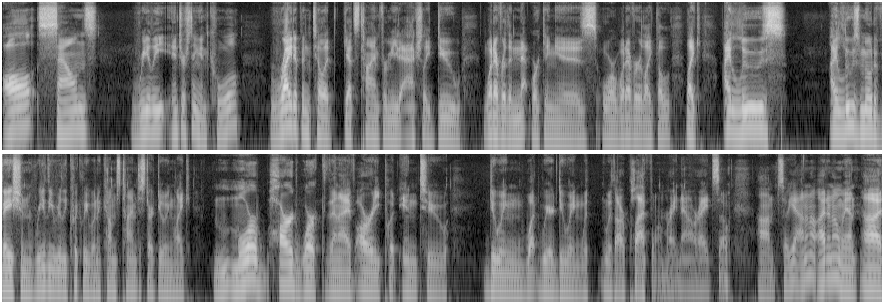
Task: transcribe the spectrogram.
all sounds really interesting and cool right up until it gets time for me to actually do whatever the networking is or whatever like the like I lose I lose motivation really really quickly when it comes time to start doing like more hard work than I've already put into doing what we're doing with with our platform right now right? So um so yeah I don't know I don't know man. Uh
